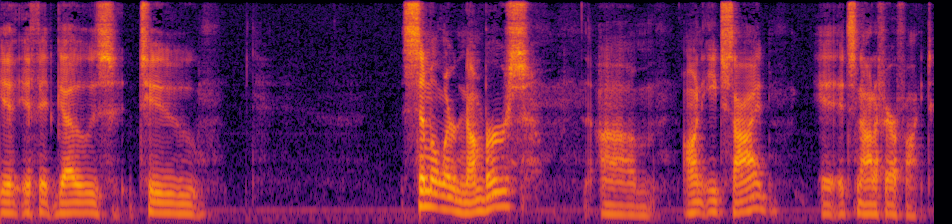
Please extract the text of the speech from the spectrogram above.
if, if it goes to similar numbers um, on each side, it, it's not a fair fight.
